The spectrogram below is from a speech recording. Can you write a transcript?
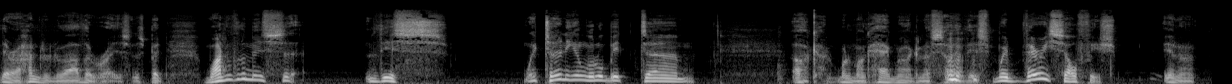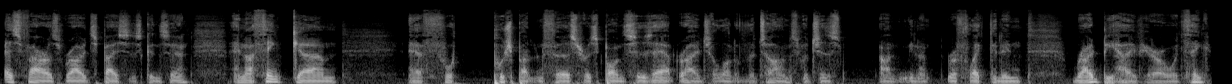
there are a hundred of other reasons, but one of them is uh, this: we're turning a little bit. Um, oh God, what am I? How am I going to say this? We're very selfish, you know, as far as road space is concerned, and I think um, our foot push button first response is outrage a lot of the times, which is. Um, you know, reflected in road behaviour, I would think.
